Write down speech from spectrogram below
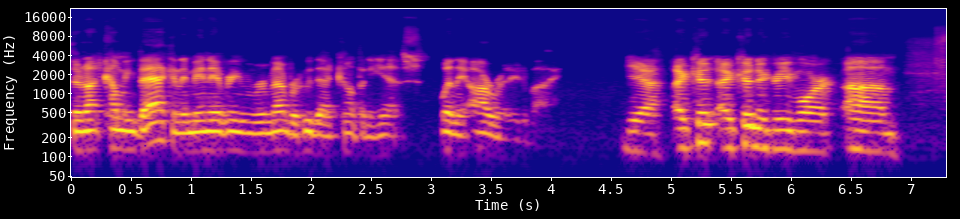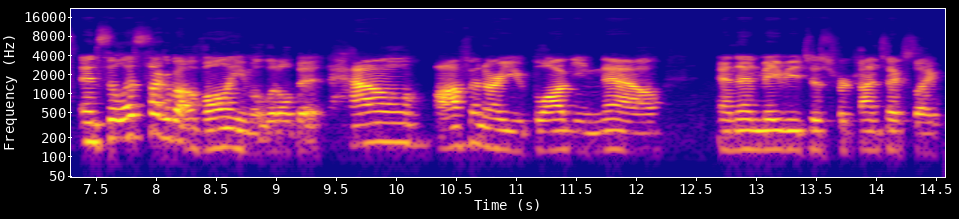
they're not coming back and they may never even remember who that company is when they are ready to buy. Yeah, I could I couldn't agree more. Um, and so let's talk about volume a little bit. How often are you blogging now? And then maybe just for context, like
